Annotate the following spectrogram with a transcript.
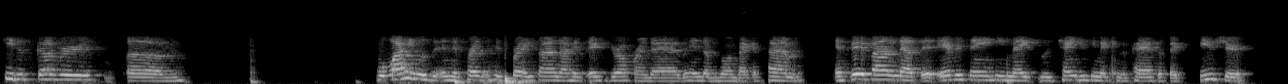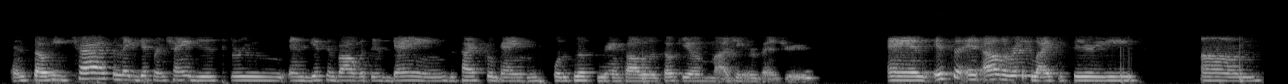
he discovers um well while he was in the present his present he found out his ex girlfriend died, but he ended up going back in time and Fit finding out that everything he makes, the changes he makes in the past affect the future. And so he tries to make different changes through and gets involved with this game, this high school game, well, this middle school game called the Tokyo Manji Revengers. And it's a, I really like the series. Um,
